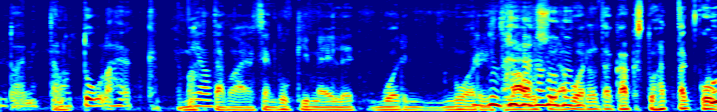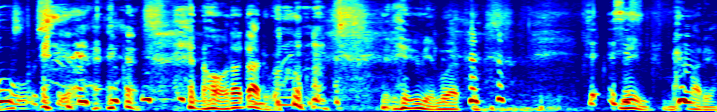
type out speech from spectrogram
1963-69 toimittanut Tuula Hökkö. Ja mahtavaa, ja sen luki meille vuoden nuorin lausuja vuodelta 2006. Kuusi, Noora Dadu. Hyvin luettu. Se, siis, Niin, Maria.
